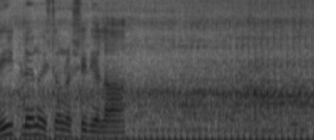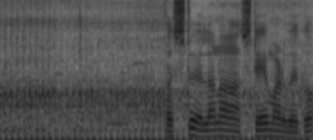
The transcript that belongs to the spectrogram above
ವೀಕ್ಡೇನು ಇಷ್ಟೊಂದು ರಶ್ ಇದೆಯಲ್ಲ? ಫಸ್ಟು ಎಲ್ಲನ ಸ್ಟೇ ಮಾಡಬೇಕು.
